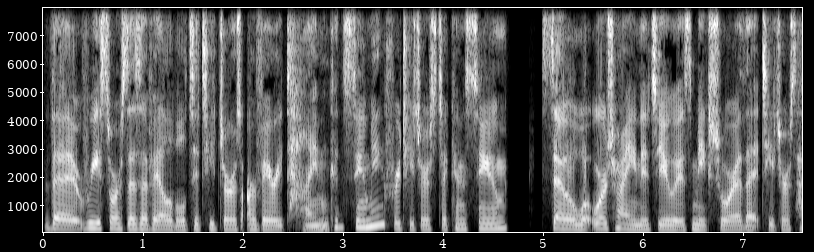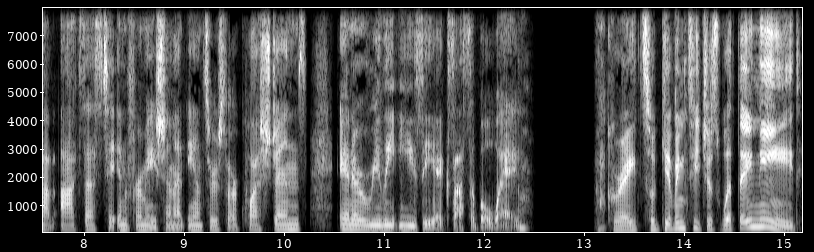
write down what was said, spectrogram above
the resources available to teachers are very time consuming for teachers to consume. So what we're trying to do is make sure that teachers have access to information that answers their questions in a really easy, accessible way. Great. So giving teachers what they need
